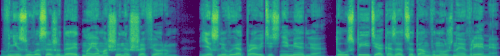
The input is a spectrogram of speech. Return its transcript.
Внизу вас ожидает моя машина с шофером». Если вы отправитесь немедля, то успеете оказаться там в нужное время.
